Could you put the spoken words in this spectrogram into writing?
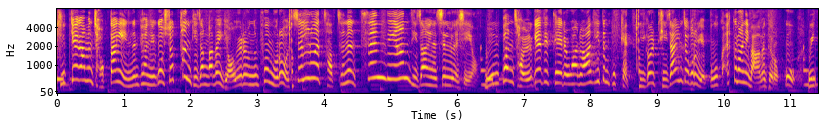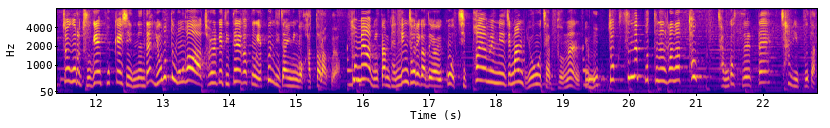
두께감은 적당히 있는 편이고 숏한 기장감에 여유로운 폼으로 실루엣 자체는 트렌디한 디자인의 실루엣이에요. 몸판 절개 디테일을 활용한 hidden 포켓. 이걸 디자인적으로 예쁘고 깔끔하니 마음에 들었고 위쪽으로 두 개의 포켓이 있는데 이것도 뭔가 절개 디테일 같고 예쁜 디자인인 것 같더라고요. 소매와 밑단 banding 처리가 되어 있고 지퍼 여밈이지만 이 제품은 이 목쪽 스냅 버튼을 하나 톡 잠궜을 때 참 이쁘더라.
